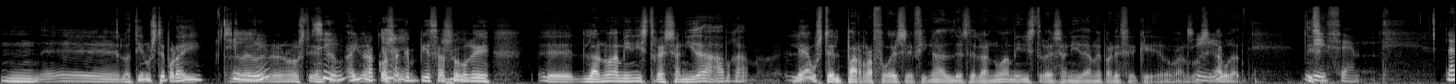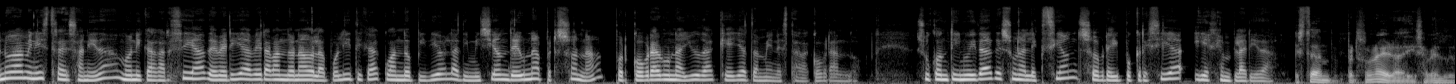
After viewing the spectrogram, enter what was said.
Mm, eh, ¿Lo tiene usted por ahí? Sí, Hay una cosa que empieza sobre eh, la nueva ministra de Sanidad. Abra, lea usted el párrafo ese final desde la nueva ministra de Sanidad, me parece que, o algo así. dice la nueva ministra de Sanidad, Mónica García, debería haber abandonado la política cuando pidió la dimisión de una persona por cobrar una ayuda que ella también estaba cobrando. Su continuidad es una lección sobre hipocresía y ejemplaridad. Esta persona era Isabel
